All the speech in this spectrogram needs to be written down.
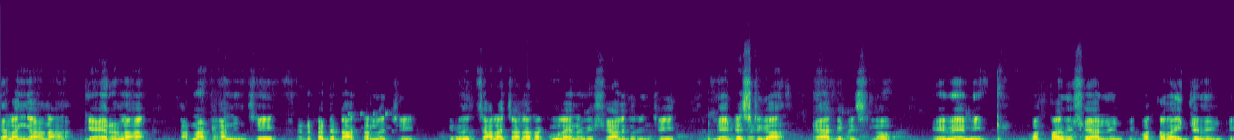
తెలంగాణ కేరళ కర్ణాటక నుంచి పెద్ద పెద్ద డాక్టర్లు వచ్చి ఈరోజు చాలా చాలా రకములైన విషయాల గురించి లేటెస్ట్గా డయాబెటీస్లో ఏమేమి కొత్త విషయాలు ఏంటి? కొత్త వైద్యం ఏంటి?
